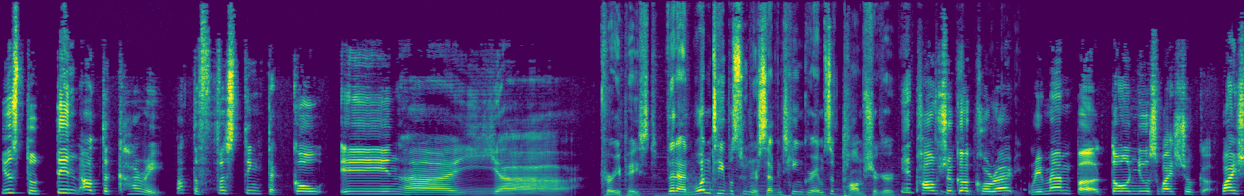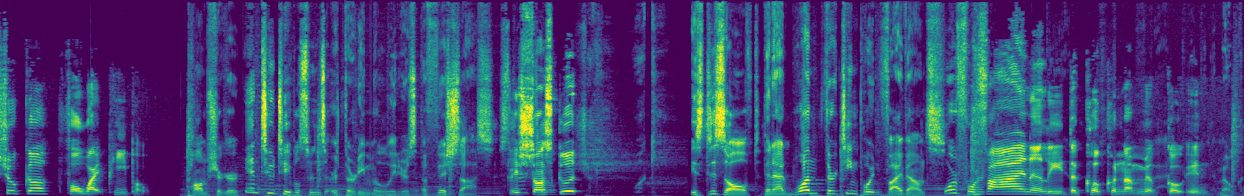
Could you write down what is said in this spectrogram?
used to thin out the curry. Not the first thing that go in. Hiya. Curry paste. Then add 1 tablespoon or 17 grams of palm sugar and Palm sugar correct? Remember, don't use white sugar. White sugar for white people. Palm sugar and 2 tablespoons or 30 milliliters of fish sauce. Fish sauce good? Is dissolved, then add 1 13.5 ounce or 4 Finally, the coconut milk go in. milk,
